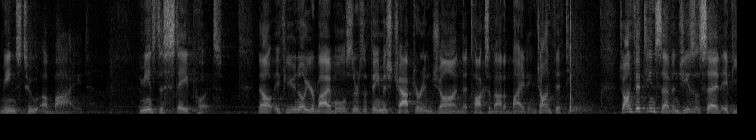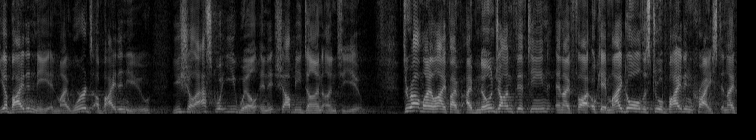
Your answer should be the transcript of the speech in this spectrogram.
means to abide. It means to stay put. Now, if you know your Bibles, there's a famous chapter in John that talks about abiding. John 15. John 15, 7, Jesus said, If ye abide in me, and my words abide in you, ye shall ask what ye will, and it shall be done unto you. Throughout my life, I've, I've known John 15, and I've thought, okay, my goal is to abide in Christ. And I've,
